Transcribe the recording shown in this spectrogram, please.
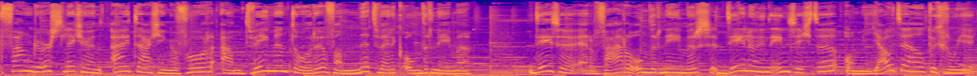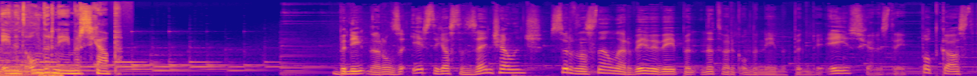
Founders leggen hun uitdagingen voor aan twee mentoren van Netwerk Ondernemen. Deze ervaren ondernemers delen hun inzichten om jou te helpen groeien in het ondernemerschap. Benieuwd naar onze eerste gast en zijn challenge? Surf dan snel naar www.netwerkondernemen.be-podcast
